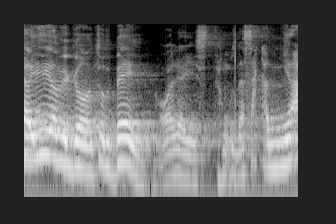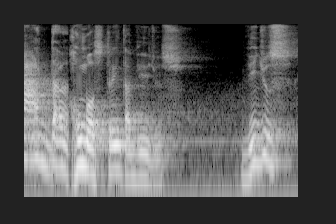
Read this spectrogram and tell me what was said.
aí, amigão, tudo bem? Olha aí, estamos nessa caminhada rumo aos 30 vídeos. Vídeos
